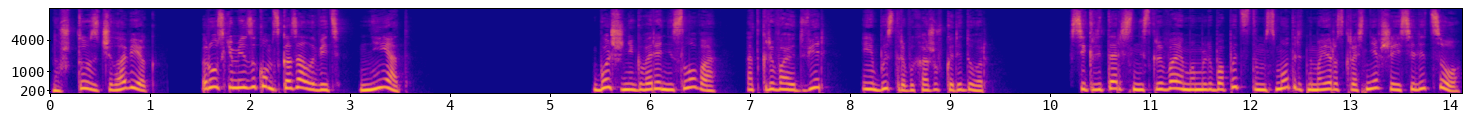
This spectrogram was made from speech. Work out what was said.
«Ну что за человек? Русским языком сказала ведь «нет». Больше не говоря ни слова, открываю дверь и быстро выхожу в коридор. Секретарь с нескрываемым любопытством смотрит на мое раскрасневшееся лицо.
